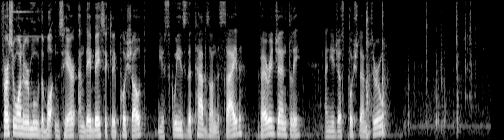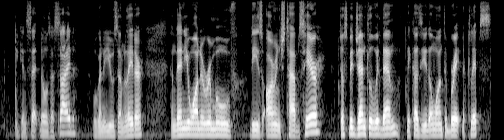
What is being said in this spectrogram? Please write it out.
First we want to remove the buttons here and they basically push out. You squeeze the tabs on the side very gently and you just push them through. You can set those aside. We're going to use them later. And then you want to remove these orange tabs here. Just be gentle with them because you don't want to break the clips.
